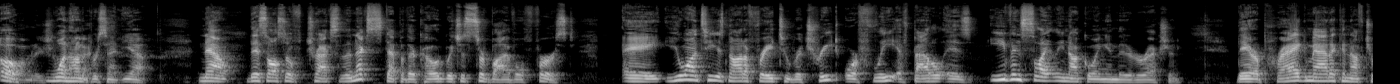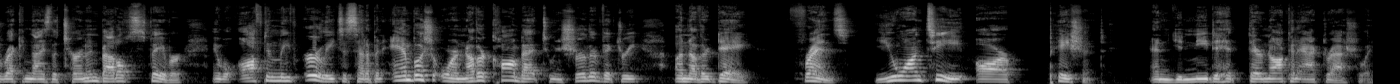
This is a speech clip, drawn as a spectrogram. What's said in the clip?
Oh, abomination. 100%, yeah. Now, this also tracks to the next step of their code, which is survival first. A Yuan-Ti is not afraid to retreat or flee if battle is even slightly not going in their direction. They are pragmatic enough to recognize the turn in battle's favor and will often leave early to set up an ambush or another combat to ensure their victory another day. Friends, Yuan-Ti are patient and you need to hit, they're not going to act rashly.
